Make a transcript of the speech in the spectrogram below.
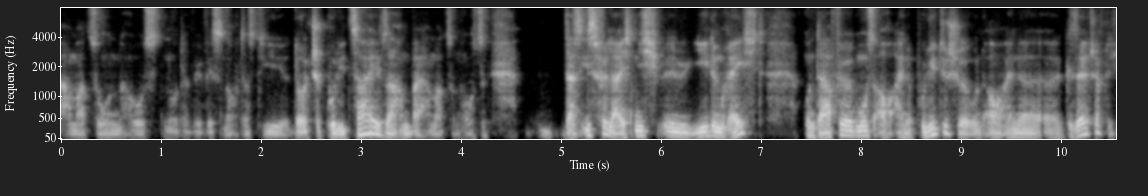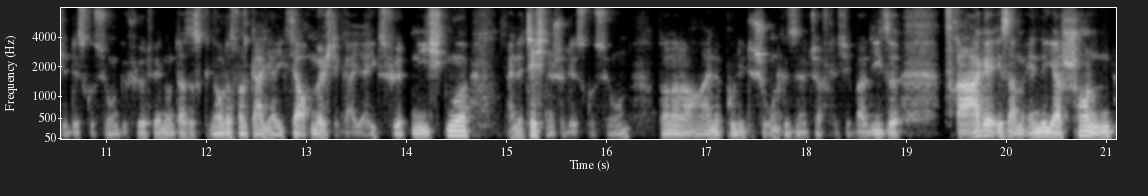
Amazon hosten oder wir wissen auch, dass die deutsche deutsche Polizei Sachen bei Amazon hostet. Das ist vielleicht nicht äh, jedem recht. Und dafür muss auch eine politische und auch eine äh, gesellschaftliche Diskussion geführt werden. Und das ist genau das, was Gaia X ja auch möchte. Gaia X führt nicht nur eine technische Diskussion, sondern auch eine politische und gesellschaftliche. Weil diese Frage ist am Ende ja schon,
